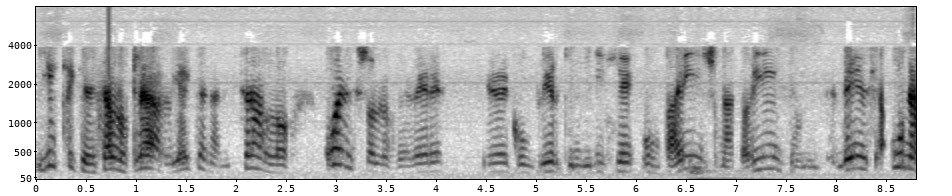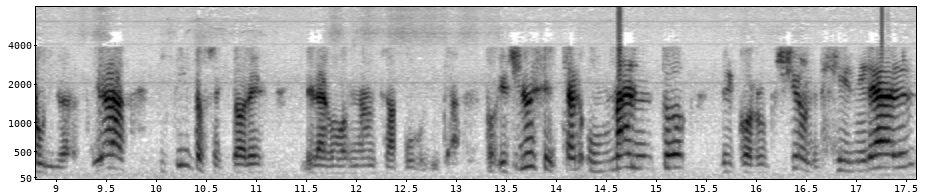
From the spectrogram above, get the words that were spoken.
Y esto hay que dejarlo claro y hay que analizarlo. ¿Cuáles son los deberes que debe cumplir quien dirige un país, una provincia, una intendencia, una universidad, distintos sectores de la gobernanza pública? Porque si no es echar un manto de corrupción general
